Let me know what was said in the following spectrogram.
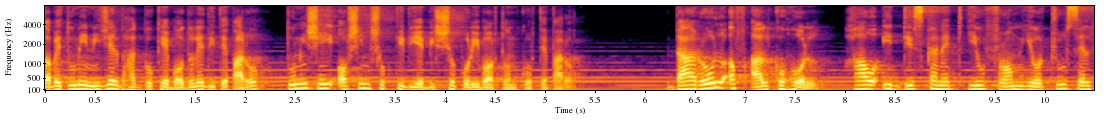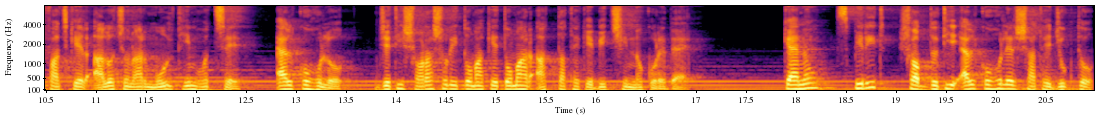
তবে তুমি নিজের ভাগ্যকে বদলে দিতে পারো, তুমি সেই অসীম শক্তি দিয়ে বিশ্ব পরিবর্তন করতে পারো। The role of alcohol how it disconnect you from your true self আজকের আলোচনার মূল থিম হচ্ছে অ্যালকোহল যেটি সরাসরি তোমাকে তোমার আত্মা থেকে বিচ্ছিন্ন করে দেয়। কেন? স্পিরিট শব্দটি অ্যালকোহলের সাথে যুক্ত,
